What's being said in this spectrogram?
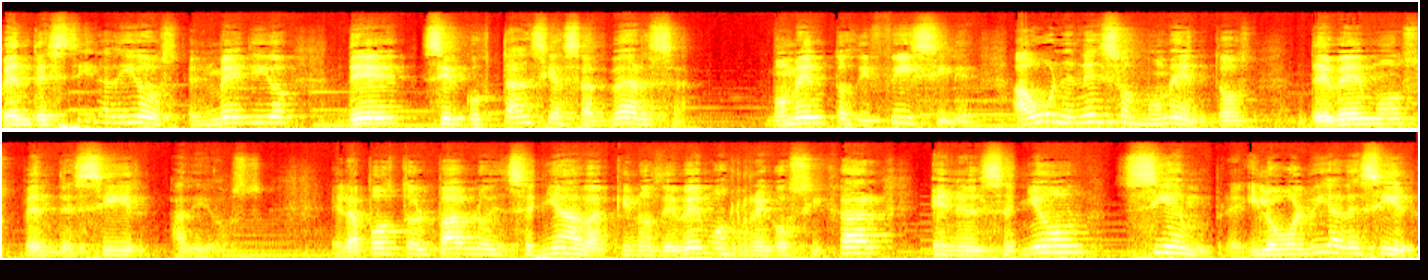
bendecir a Dios en medio de circunstancias adversas, momentos difíciles. Aún en esos momentos debemos bendecir a Dios. El apóstol Pablo enseñaba que nos debemos regocijar en el Señor siempre. Y lo volví a decir,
